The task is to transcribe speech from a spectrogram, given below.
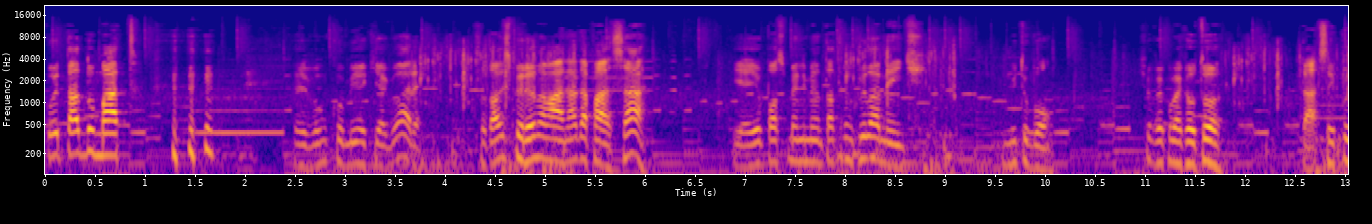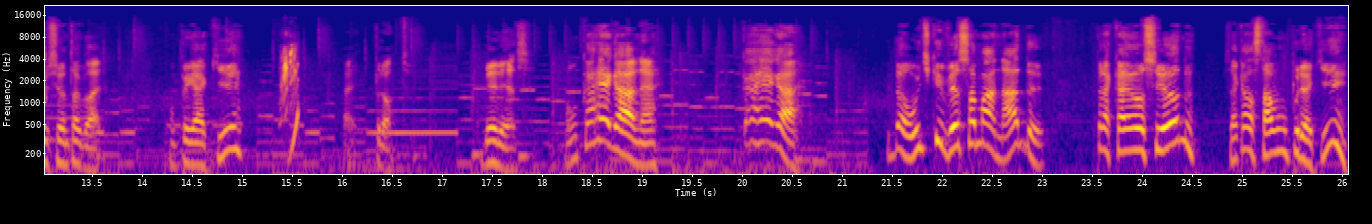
Coitado do mato. aí, vamos comer aqui agora. Só tava esperando a manada passar. E aí eu posso me alimentar tranquilamente. Muito bom. Deixa eu ver como é que eu tô. Tá, 100% agora. Vamos pegar aqui. Aí, pronto. Beleza. Vamos carregar, né? Carregar. Da onde que veio essa manada? Pra cá é o oceano? Será que elas estavam por aqui?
